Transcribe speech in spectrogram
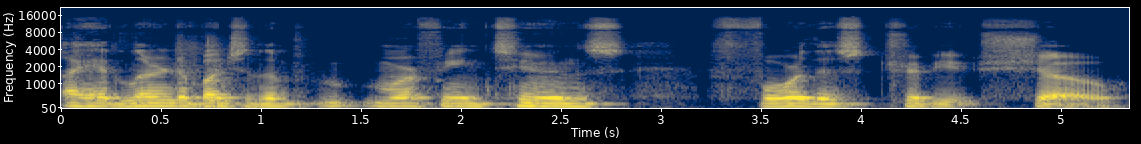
I had learned a bunch of the morphine tunes for this tribute show,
